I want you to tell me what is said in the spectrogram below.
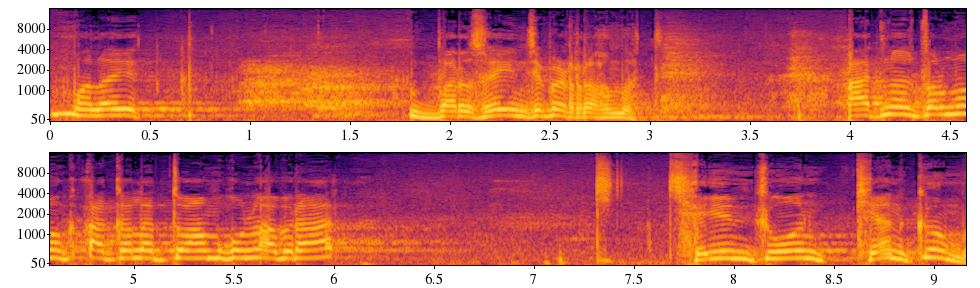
ملائک برسائی ان سے پہ رحمت۔ آتمز فرموک اقلت تو آمکم ابرار کھین چون، کھین کم۔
